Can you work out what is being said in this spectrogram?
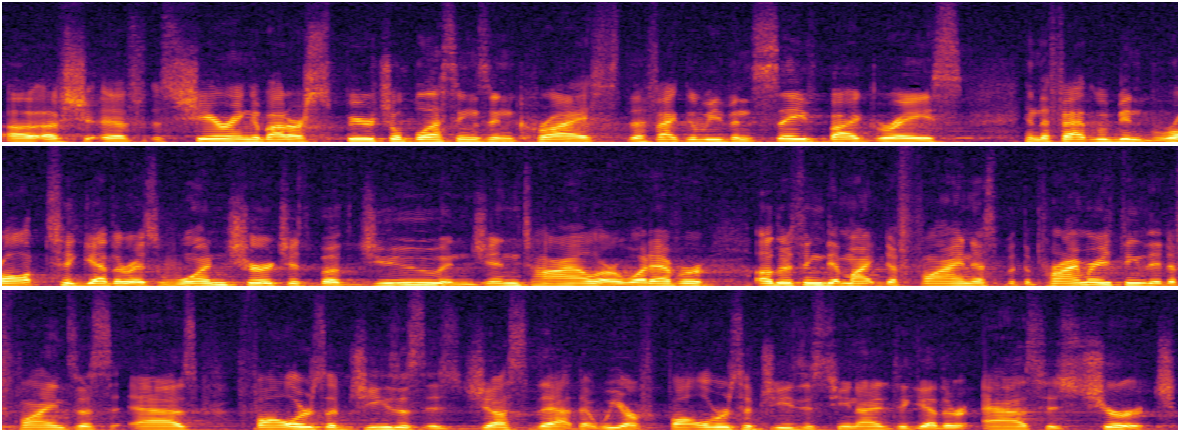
uh, of, sh- of, sharing about our spiritual blessings in Christ, the fact that we've been saved by grace, and the fact that we've been brought together as one church, as both Jew and Gentile, or whatever other thing that might define us. But the primary thing that defines us as followers of Jesus is just that, that we are followers of Jesus united together as his church.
